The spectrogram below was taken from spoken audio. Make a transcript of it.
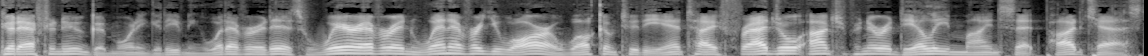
Good afternoon, good morning, good evening, whatever it is, wherever and whenever you are. Welcome to the Anti Fragile Entrepreneur Daily Mindset Podcast.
